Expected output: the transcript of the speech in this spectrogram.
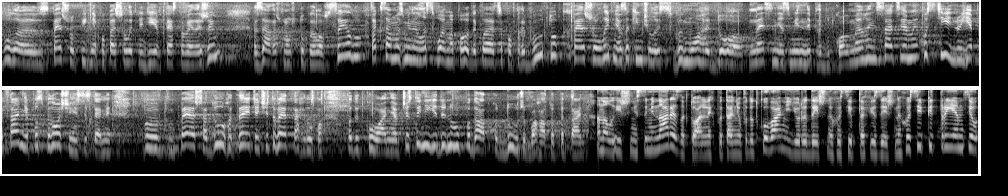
було з 1 квітня по 1 липня діяв тестовий режим. Зараз воно вступило в силу. Так само змінилась форма по декларації по прибуток. 1 липня закінчились вимоги до внесення змін неприбутковими організаціями. Постійно є питання по спрощеній системі. Е, Перша, друга, третя, четверта група податкування. В частині єдиного податку дуже багато питань. Аналогічні семінари з актуальних питань оподаткування юридичних осіб та фізичних осіб підприємців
